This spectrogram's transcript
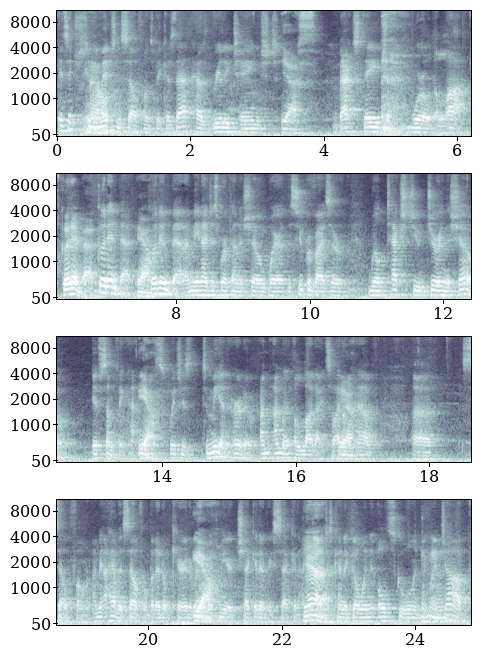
It's interesting You you, mentioned cell phones because that has really changed Yes. Backstage world a lot. Good and bad. Good and bad. Yeah. Good and bad. I mean, I just worked on a show where the supervisor will text you during the show if something happens, Yeah. which is to me unheard of. I'm, I'm a, a luddite, so I don't Yeah. have a cell phone. I mean, I have a cell phone, but I don't carry it around Yeah. with me or check it every second. I, Yeah. I just kind of go in old school and do my Mhm. job.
